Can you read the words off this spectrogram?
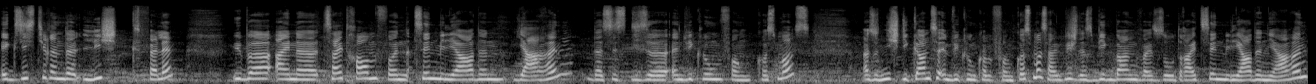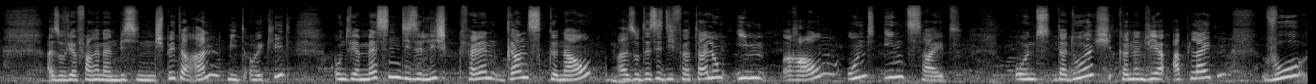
existierende Lichtquellen über einen Zeitraum von 10 Milliarden Jahren. Das ist diese Entwicklung vom Kosmos. Also nicht die ganze Entwicklung vom Kosmos, eigentlich das Big Bang war so 13 Milliarden Jahren. Also wir fangen ein bisschen später an mit Euklid und wir messen diese Lichtquellen ganz genau. Also das ist die Verteilung im Raum und in Zeit. Und dadurch können wir ableiten, wo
